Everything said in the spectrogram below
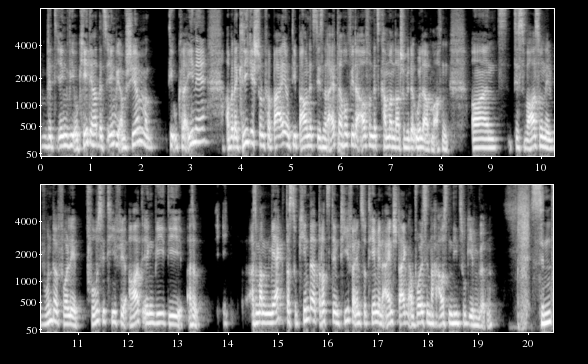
mit irgendwie, okay, der hat jetzt irgendwie am Schirm die Ukraine, aber der Krieg ist schon vorbei und die bauen jetzt diesen Reiterhof wieder auf und jetzt kann man da schon wieder Urlaub machen. Und das war so eine wundervolle, positive Art irgendwie, die, also, also man merkt, dass so Kinder trotzdem tiefer in so Themen einsteigen, obwohl sie nach außen nie zugeben würden. Sind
